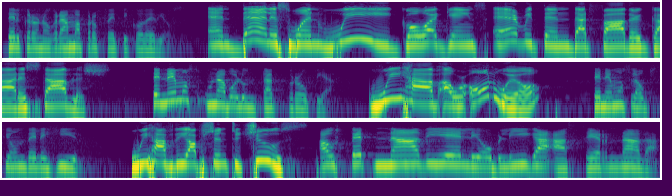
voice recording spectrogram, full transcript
del cronograma profético de Dios. And then is when we go against everything that Father God established. Tenemos una voluntad propia. We have our own will, Tenemos la opción de elegir. We have the option to choose. A usted nadie le obliga a hacer nada.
